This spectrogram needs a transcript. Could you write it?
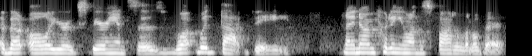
about all your experiences, what would that be? And I know I'm putting you on the spot a little bit.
